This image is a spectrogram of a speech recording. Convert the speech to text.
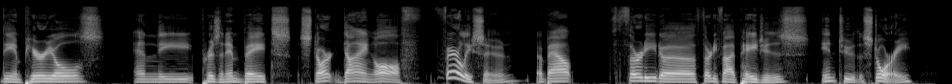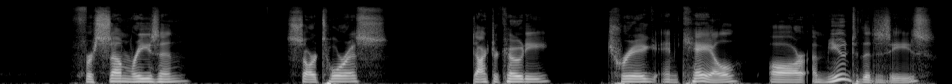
The Imperials and the prison inmates start dying off fairly soon, about 30 to 35 pages into the story. For some reason, Sartoris, Dr. Cody, Trig, and Kale are immune to the disease.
